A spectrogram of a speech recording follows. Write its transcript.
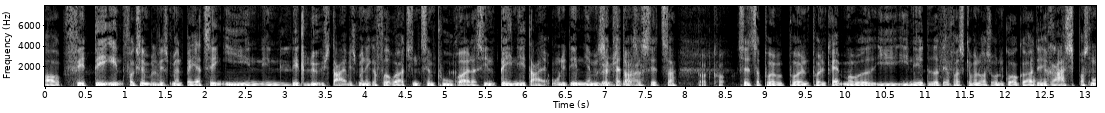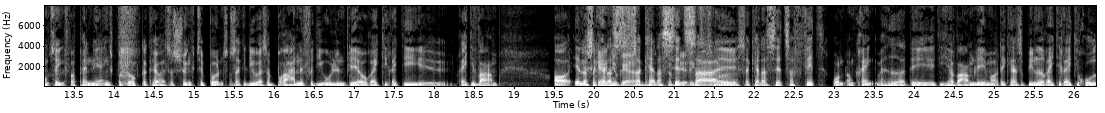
at fedte det ind, for eksempel hvis man bager ting i en, en lidt løs dej, hvis man ikke har fået rørt sin tempura eller sin bagnetdej ordentligt ind, jamen så Løs kan det altså sætte sig, sætte sig på, på, en, på en grim måde i, i nettet, og derfor skal man også undgå at gøre det. Rasp og sådan nogle ting for paneringsprodukter kan jo altså synke til bunds, og så kan de jo altså brænde, fordi olien bliver jo rigtig, rigtig, øh, rigtig varm. Og ellers så kan, der, gerne, så, kan der så sætte så sig, smart. øh, så kan der sætte sig fedt rundt omkring, hvad hedder det, de her varmelemmer, og det kan altså blive noget rigtig, rigtig råd.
